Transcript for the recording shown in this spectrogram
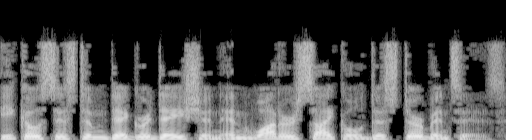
ecosystem degradation, and water cycle disturbances.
